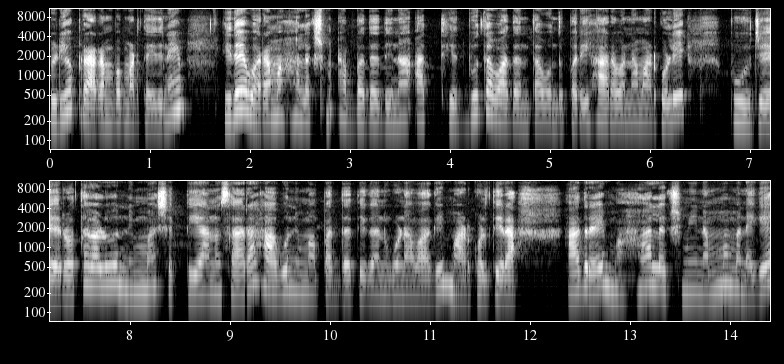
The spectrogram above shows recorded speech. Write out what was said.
ವಿಡಿಯೋ ಪ್ರಾರಂಭ ಮಾಡ್ತಾ ಇದ್ದೀನಿ. ಇದೇ ವರಮಹಾಲಕ್ಷ್ಮಿ ಹಬ್ಬದ ದಿನ ಅತ್ಯದ್ಭುತವಾದಂಥ ಒಂದು ಪರಿಹಾರವನ್ನು ಮಾಡ್ಕೊಳ್ಳಿ. ಪೂಜೆ, ವ್ರತಗಳು ನಿಮ್ಮ ಶಕ್ತಿಯ ಅನುಸಾರ ಹಾಗೂ ನಿಮ್ಮ ಪದ್ಧತಿಗೆ ಅನುಗುಣವಾಗಿ ಮಾಡ್ಕೊಳ್ತೀರಾ? ಆದರೆ ಮಹಾಲಕ್ಷ್ಮಿ ನಮ್ಮ ಮನೆಗೆ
